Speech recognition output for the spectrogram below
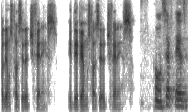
podemos fazer a diferença e devemos fazer a diferença. Com certeza.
